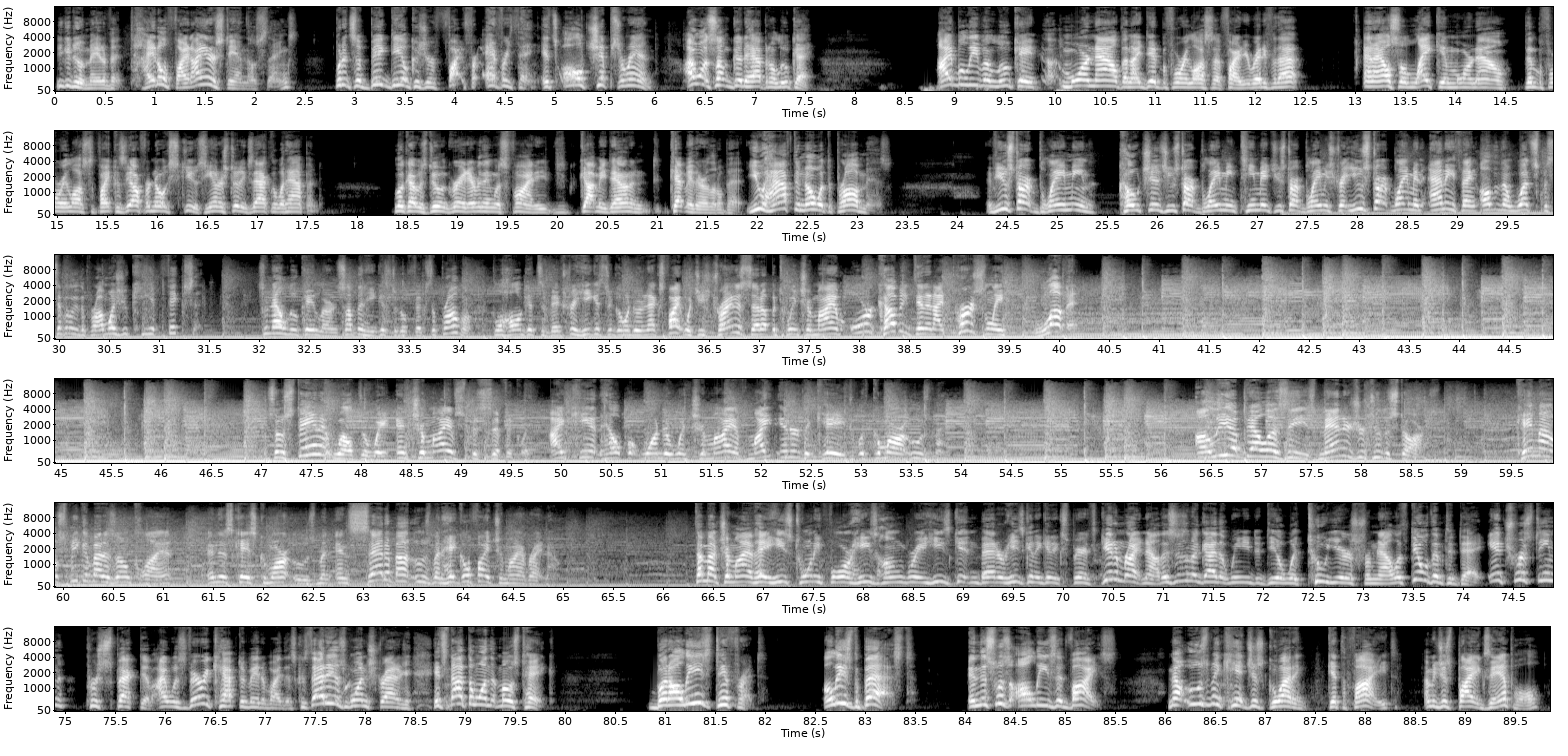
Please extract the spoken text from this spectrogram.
You can do a main event title fight. I understand those things, but it's a big deal because you're fight for everything. It's all chips are in. I want something good to happen to Luque. I believe in Luque uh, more now than I did before he lost that fight. Are you ready for that? And I also like him more now than before he lost the fight because he offered no excuse. He understood exactly what happened. Look, I was doing great. Everything was fine. He got me down and kept me there a little bit. You have to know what the problem is. If you start blaming coaches, you start blaming teammates, you start blaming straight, you start blaming anything other than what specifically the problem was, you can't fix it. So now Luque learns something. He gets to go fix the problem. Belal gets a victory. He gets to go into the next fight, which he's trying to set up between Chimaev or Covington, and I personally love it. So staying at welterweight and Chimaev specifically, I can't help but wonder when Chimaev might enter the cage with Kamaru Usman. Ali Abdelaziz, manager to the Stars, came out speaking about his own client in this case Kamaru Usman, and said about Usman, hey, go fight Chimaev right now. Talking about Chimaev, hey, he's 24, he's hungry, he's getting better, he's going to get experience. Get him right now. This isn't a guy that we need to deal with two years from now. Let's deal with him today. Interesting perspective. I was very captivated by this because that is one strategy. It's not the one that most take. But Ali's different. Ali's the best. And this was Ali's advice. Now, Usman can't just go out and get the fight. I mean, just by example.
